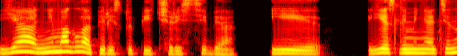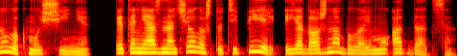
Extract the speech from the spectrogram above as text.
Я не могла переступить через себя, и если меня тянуло к мужчине, это не означало, что теперь я должна была ему отдаться.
